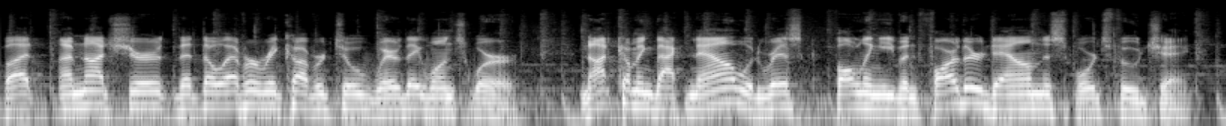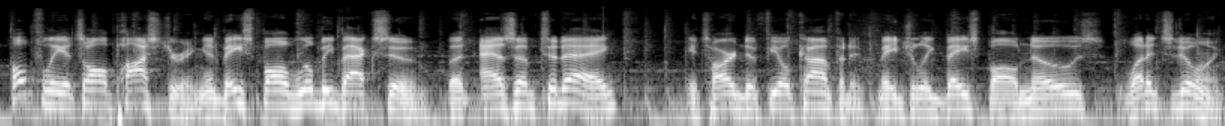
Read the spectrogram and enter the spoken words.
But I'm not sure that they'll ever recover to where they once were. Not coming back now would risk falling even farther down the sports food chain. Hopefully, it's all posturing, and baseball will be back soon. But as of today, it's hard to feel confident. Major League Baseball knows what it's doing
